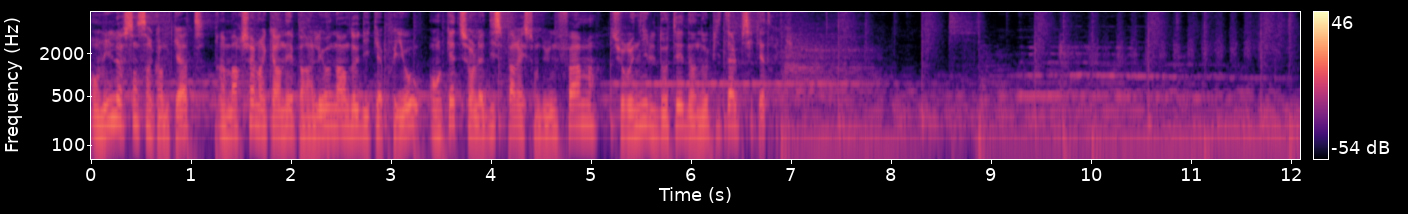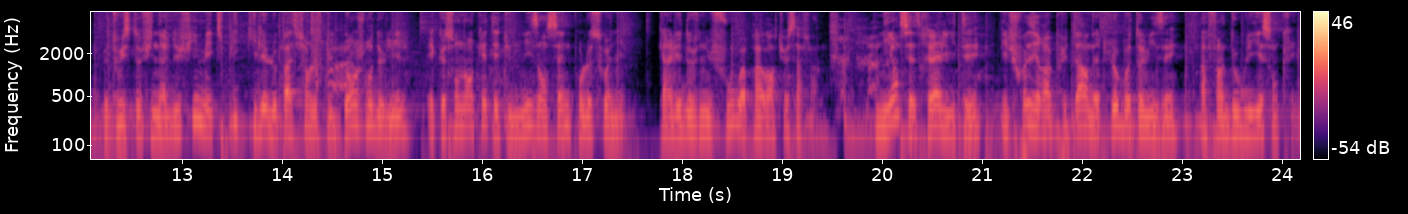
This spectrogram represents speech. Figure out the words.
En 1954, un marshal incarné par Leonardo DiCaprio enquête sur la disparition d'une femme sur une île dotée d'un hôpital psychiatrique. Le twist final du film explique qu'il est le patient le plus dangereux de l'île et que son enquête est une mise en scène pour le soigner car il est devenu fou après avoir tué sa femme. Niant cette réalité, il choisira plus tard d'être lobotomisé afin d'oublier son crime.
